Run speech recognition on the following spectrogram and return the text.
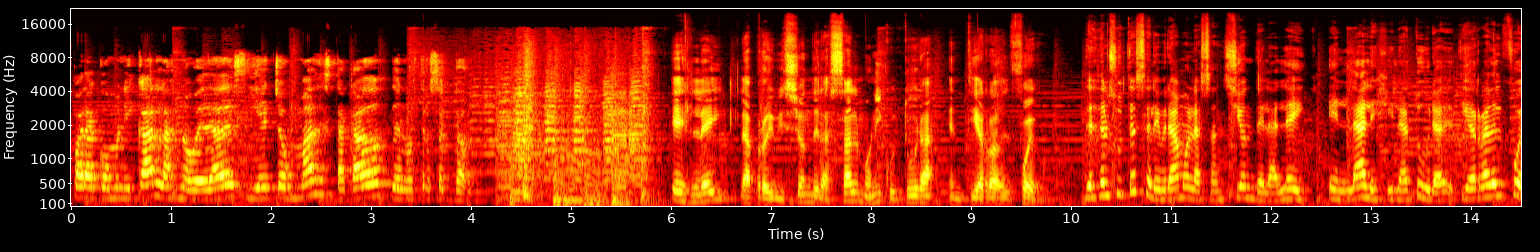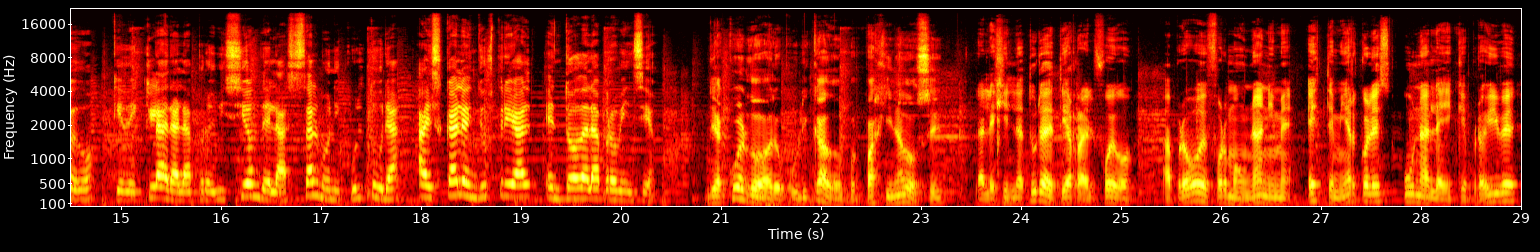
Para comunicar las novedades y hechos más destacados de nuestro sector. Es ley la prohibición de la salmonicultura en Tierra del Fuego. Desde el SUTE celebramos la sanción de la ley en la legislatura de Tierra del Fuego que declara la prohibición de la salmonicultura a escala industrial en toda la provincia. De acuerdo a lo publicado por página 12, la legislatura de Tierra del Fuego aprobó de forma unánime este miércoles una ley que prohíbe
